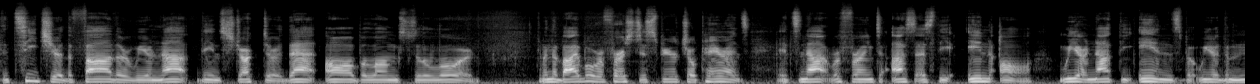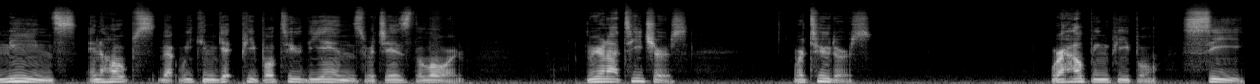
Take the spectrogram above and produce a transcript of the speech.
the teacher, the father. We are not the instructor. That all belongs to the Lord. When the Bible refers to spiritual parents, it's not referring to us as the in all. We are not the ends, but we are the means in hopes that we can get people to the ends, which is the Lord. We are not teachers, we're tutors. We're helping people see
